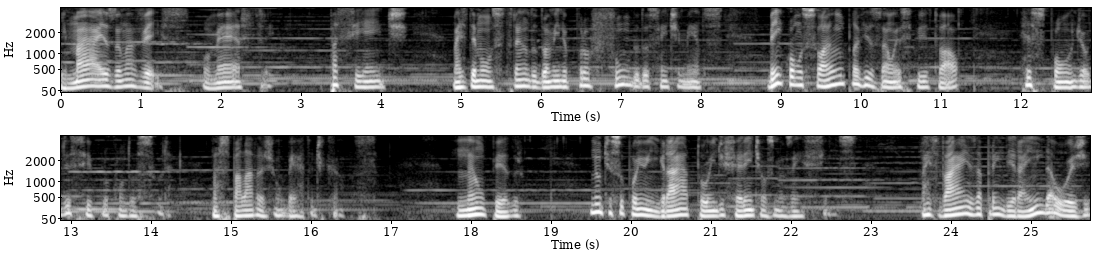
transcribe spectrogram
E mais uma vez, o Mestre, paciente, mas demonstrando o domínio profundo dos sentimentos, bem como sua ampla visão espiritual, responde ao discípulo com doçura, nas palavras de Humberto de Campos: Não, Pedro, não te suponho ingrato ou indiferente aos meus ensinos, mas vais aprender ainda hoje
